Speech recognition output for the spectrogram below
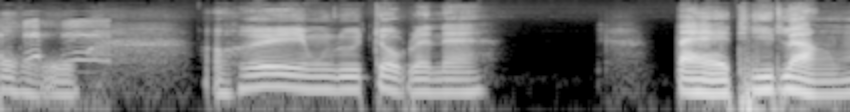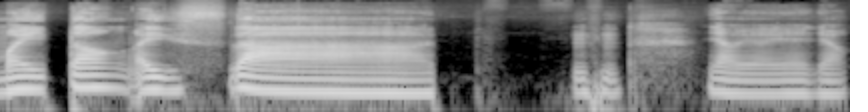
อ้โหเอาเฮ้ยมึงดูจบเลยนะ แต่ทีหลังไม่ต้องไอ้สัตว์หยอกหยอกหยอกหยอก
